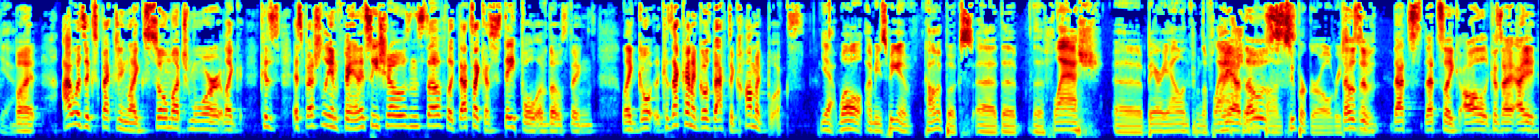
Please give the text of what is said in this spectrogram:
Yeah. But I was expecting like so much more, like, cause especially in fantasy shows and stuff, like that's like a staple of those things. Like go, cause that kind of goes back to comic books. Yeah, well, I mean, speaking of comic books, uh, the the Flash, uh, Barry Allen from the Flash, Yeah, those- on Supergirl recently. Those have that's that's like all because I, I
